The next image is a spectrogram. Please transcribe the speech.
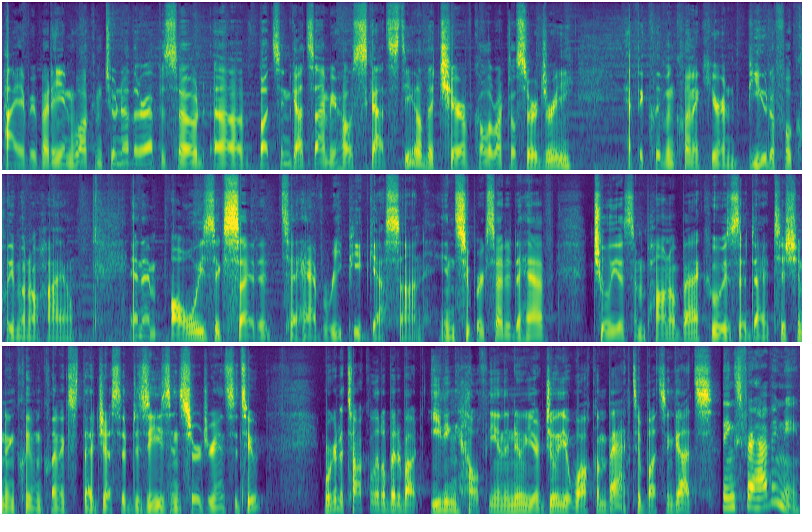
Hi, everybody, and welcome to another episode of Butts and Guts. I'm your host, Scott Steele, the chair of colorectal surgery at the Cleveland Clinic here in beautiful Cleveland, Ohio. And I'm always excited to have repeat guests on. And super excited to have Julia Zumpano back, who is a dietitian in Cleveland Clinic's Digestive Disease and Surgery Institute. We're going to talk a little bit about eating healthy in the new year. Julia, welcome back to Butts and Guts. Thanks for having me.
